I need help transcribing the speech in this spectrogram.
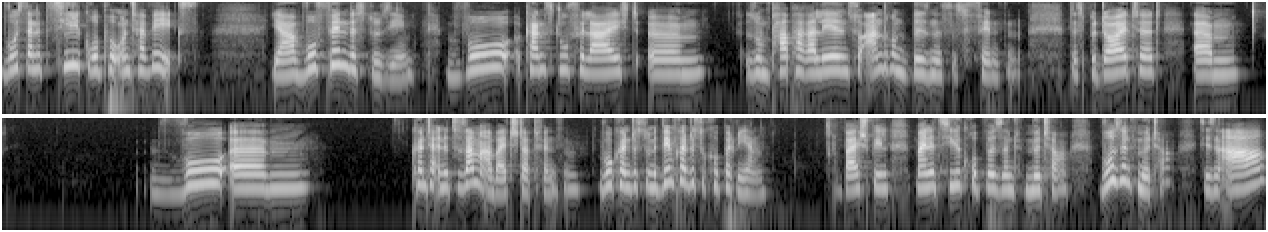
wo ist deine Zielgruppe unterwegs? Ja, wo findest du sie? Wo kannst du vielleicht ähm, so ein paar Parallelen zu anderen Businesses finden? Das bedeutet, ähm, wo ähm, könnte eine Zusammenarbeit stattfinden? Wo könntest du, mit wem könntest du kooperieren? Beispiel, meine Zielgruppe sind Mütter. Wo sind Mütter? Sie sind A,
